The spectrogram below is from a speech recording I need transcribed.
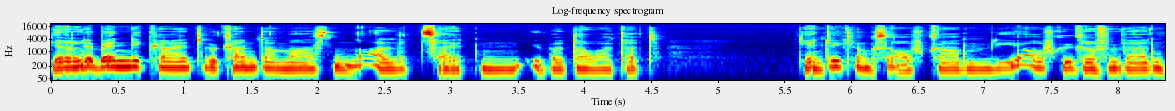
deren Lebendigkeit bekanntermaßen alle Zeiten überdauert hat. Die Entwicklungsaufgaben, die aufgegriffen werden,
